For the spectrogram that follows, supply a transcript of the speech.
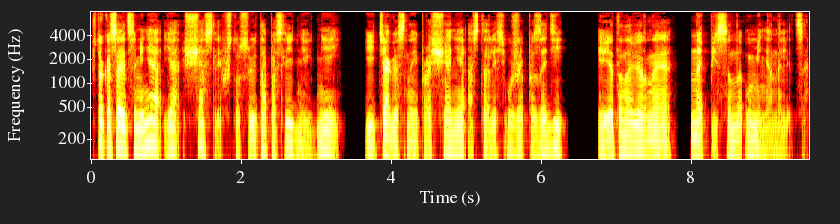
Что касается меня, я счастлив, что суета последних дней и тягостные прощания остались уже позади, и это, наверное, написано у меня на лице.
